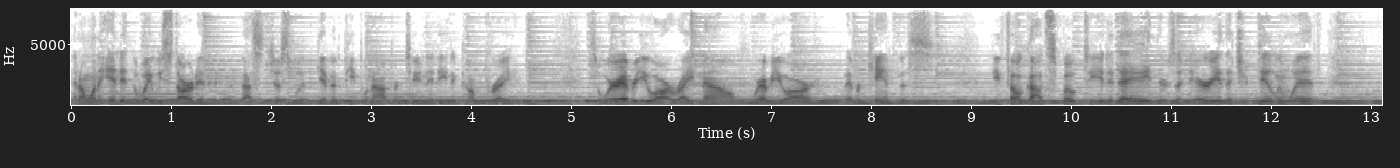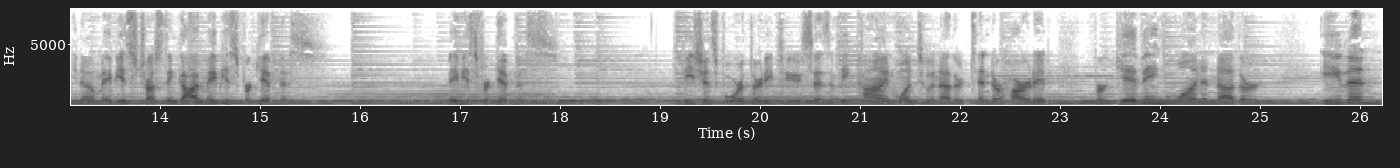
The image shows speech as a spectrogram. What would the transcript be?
and I want to end it the way we started it. And That's just with giving people an opportunity to come pray. So, wherever you are right now, wherever you are, whatever campus, if you felt God spoke to you today, there's an area that you're dealing with, you know, maybe it's trusting God, maybe it's forgiveness. Maybe it's forgiveness. Ephesians 4:32 says, "And be kind one to another, tender-hearted, forgiving one another, even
